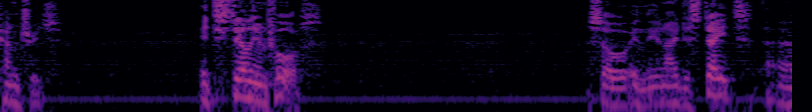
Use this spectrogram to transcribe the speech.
countries. It's still in force. So, in the United States, uh,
